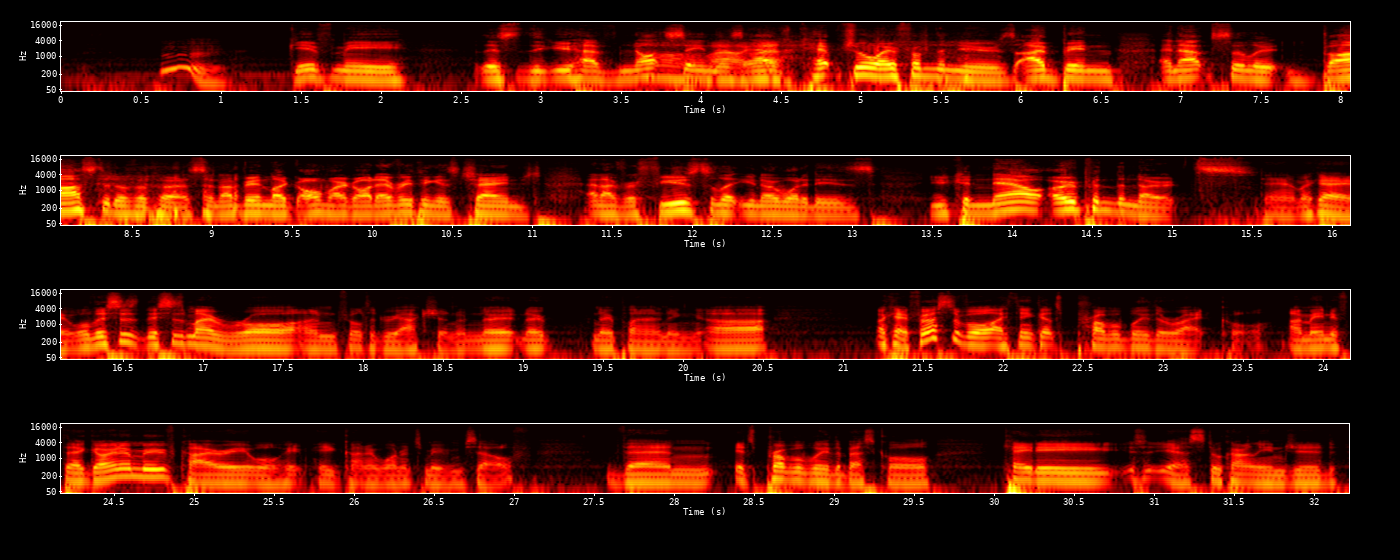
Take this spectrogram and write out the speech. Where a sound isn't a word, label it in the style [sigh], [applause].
Hmm. give me this that you have not Oh, seen this yeah. i've kept you away from the news [laughs] i've been an absolute bastard of a person i've been like oh my god everything has changed and i've refused to let you know what it is you can now open the notes Damn. Okay. Well, this is this is my raw, unfiltered reaction. No, no, no planning. Uh, okay. First of all, I think that's probably the right call. I mean, if they're going to move Kyrie, well, he he kind of wanted to move himself, then it's probably the best call. KD, yeah, still currently injured.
